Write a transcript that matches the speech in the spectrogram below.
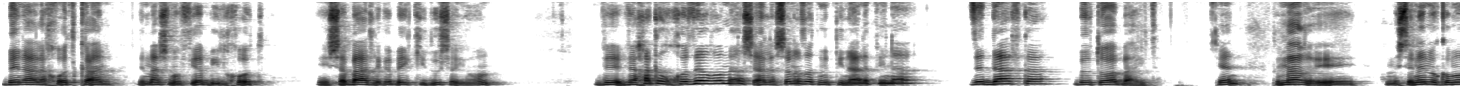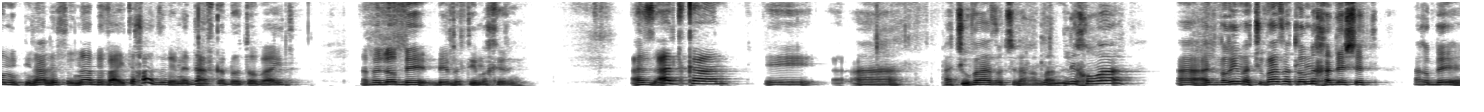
בין ההלכות כאן למה שמופיע בהלכות אה, שבת לגבי קידוש היום, ואחר כך הוא חוזר ואומר שהלשון הזאת מפינה לפינה זה דווקא באותו הבית, כן? כלומר, אה, המשנה מקומו מפינה לפינה בבית אחד זה באמת דווקא באותו בית, אבל לא בבתים אחרים. אז עד כאן אה, התשובה הזאת של הרמב"ם. לכאורה הדברים, התשובה הזאת לא מחדשת הרבה,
